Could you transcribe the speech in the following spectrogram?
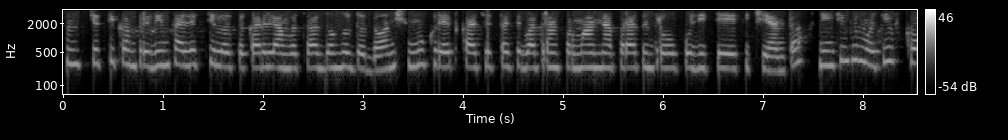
sunt sceptică în privința lecțiilor pe care le-a învățat domnul Dodon și nu cred că acesta se va transforma neapărat într-o opoziție eficientă, din simplu motiv că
